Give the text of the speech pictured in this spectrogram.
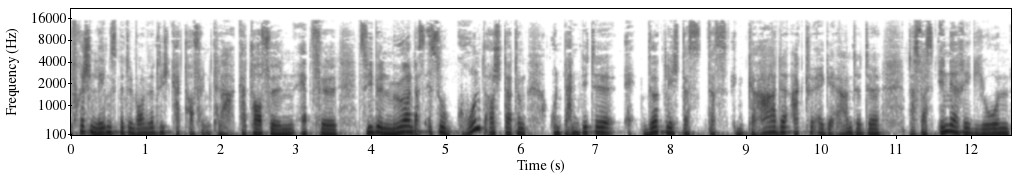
frischen Lebensmitteln brauchen, sind natürlich Kartoffeln, klar. Kartoffeln, Äpfel, Zwiebeln, Möhren, das ist so Grundausstattung. Und dann bitte äh, wirklich das, das gerade aktuell geerntete, das, was in der Region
